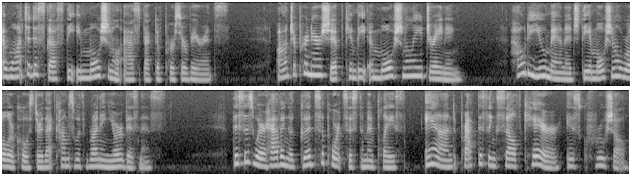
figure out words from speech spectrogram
I want to discuss the emotional aspect of perseverance. Entrepreneurship can be emotionally draining. How do you manage the emotional roller coaster that comes with running your business? This is where having a good support system in place and practicing self care is crucial.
